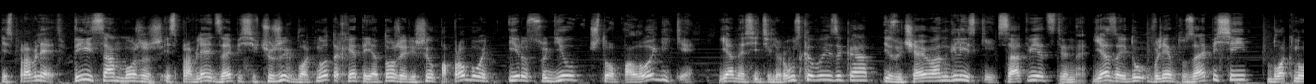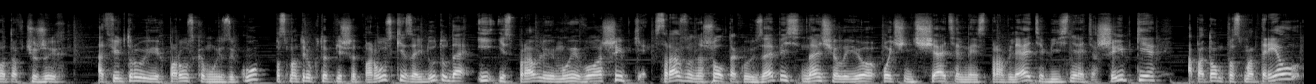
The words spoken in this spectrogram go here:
исправлять. Ты сам можешь исправлять записи в чужих блокнотах, это я тоже решил попробовать и рассудил, что по логике я носитель русского языка, изучаю английский. Соответственно, я зайду в ленту записей блокнотов чужих, отфильтрую их по русскому языку, посмотрю, кто пишет по-русски, зайду туда и исправлю ему его ошибки. Сразу нашел такую запись, начал ее очень тщательно исправлять, объяснять ошибки, а потом посмотрел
